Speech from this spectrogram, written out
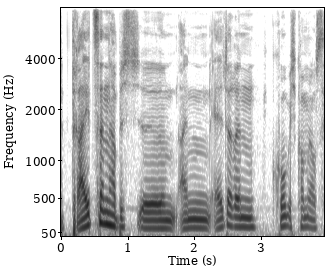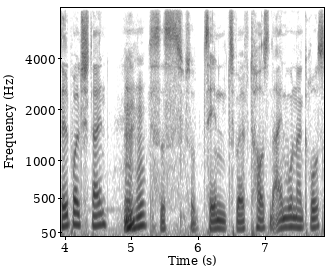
mit 13 habe ich äh, einen älteren, Kumpel, ich komme ja aus Hilboldstein, Mhm. das ist so 10.000, 12.000 Einwohner groß.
